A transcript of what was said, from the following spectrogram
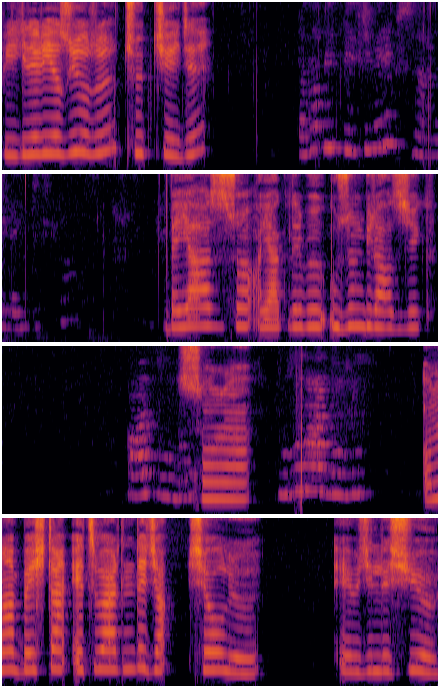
bilgileri yazıyordu. Türkçeydi. Bana bir bilgi verir misin hangi renkte şu an? Beyaz sonra ayakları böyle uzun birazcık. Sonra ona beş tane et verdiğinde şey oluyor. Evcilleşiyor.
